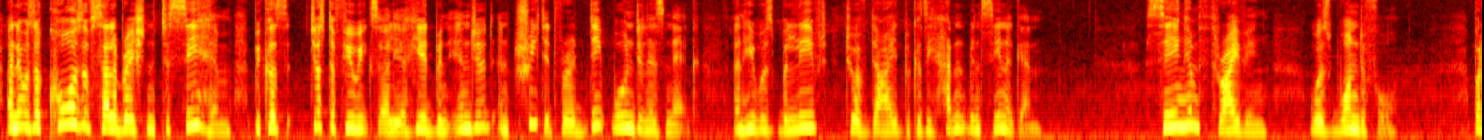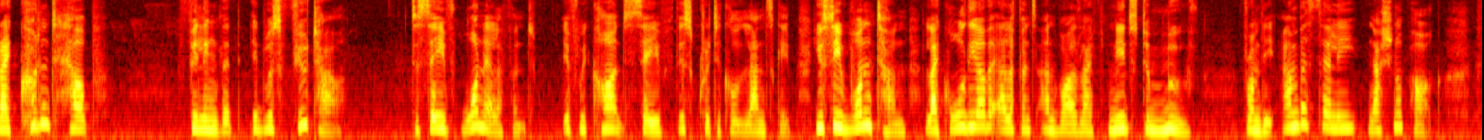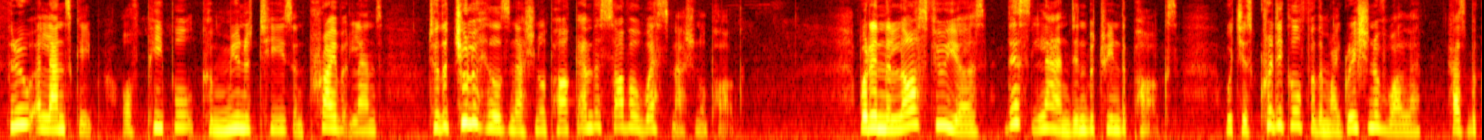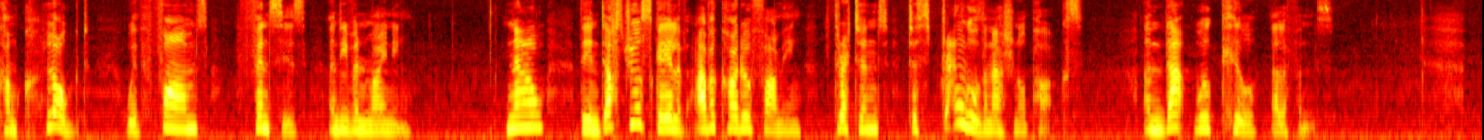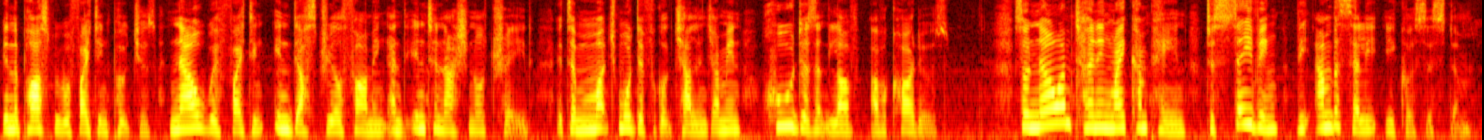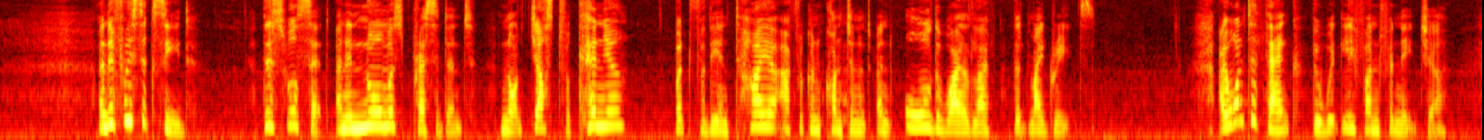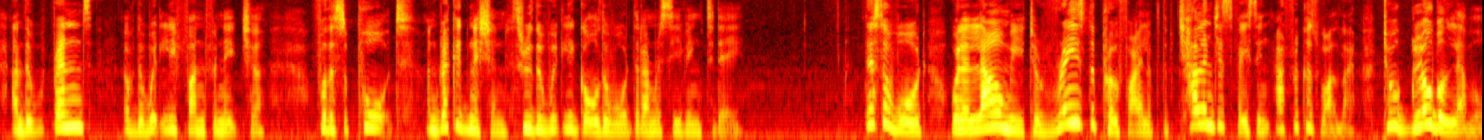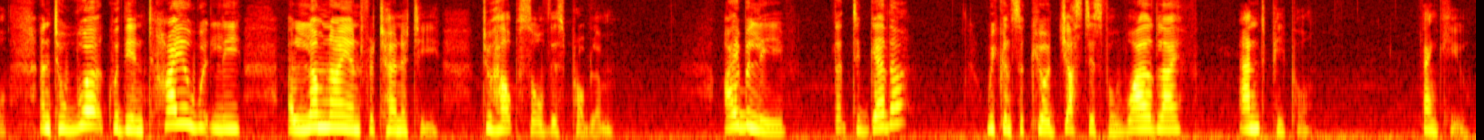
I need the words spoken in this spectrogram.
And it was a cause of celebration to see him because just a few weeks earlier he had been injured and treated for a deep wound in his neck, and he was believed to have died because he hadn't been seen again. Seeing him thriving was wonderful, but I couldn't help feeling that it was futile to save one elephant if we can't save this critical landscape. You see, Wonton, like all the other elephants and wildlife, needs to move from the Amboseli National Park through a landscape of people, communities and private lands to the Chyulu Hills National Park and the Tsavo West National Park. But in the last few years, this land in between the parks, which is critical for the migration of wildlife, has become clogged with farms, fences and even mining. Now the industrial scale of avocado farming threatens to strangle the national parks, and that will kill elephants. In the past, we were fighting poachers. Now we're fighting industrial farming and international trade. It's a much more difficult challenge. I mean, who doesn't love avocados? So now I'm turning my campaign to saving the Amboseli ecosystem. And if we succeed, this will set an enormous precedent not just for Kenya, but for the entire African continent and all the wildlife that migrates. I want to thank the Whitley Fund for Nature and the friends of the Whitley Fund for Nature for the support and recognition through the Whitley Gold Award that I'm receiving today. This award will allow me to raise the profile of the challenges facing Africa's wildlife to a global level and to work with the entire Whitley alumni and fraternity to help solve this problem. I believe that together we can secure justice for wildlife and people. Thank you.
